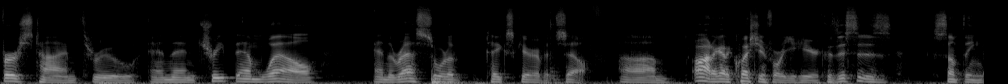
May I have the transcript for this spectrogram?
first time through and then treat them well, and the rest sort of takes care of itself. Um, All right, I got a question for you here because this is something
